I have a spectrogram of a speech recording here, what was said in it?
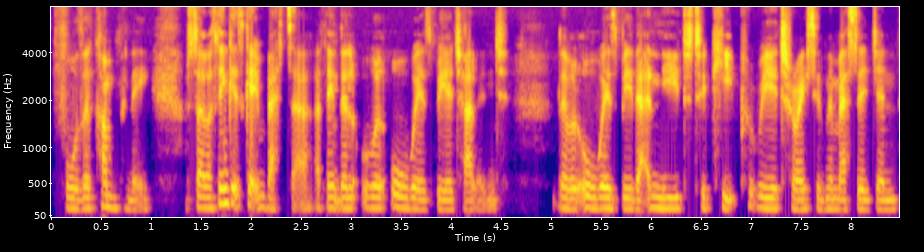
for the company. So I think it's getting better. I think there will always be a challenge. There will always be that need to keep reiterating the message and,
